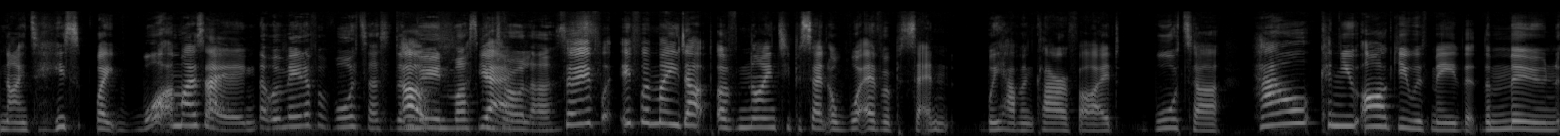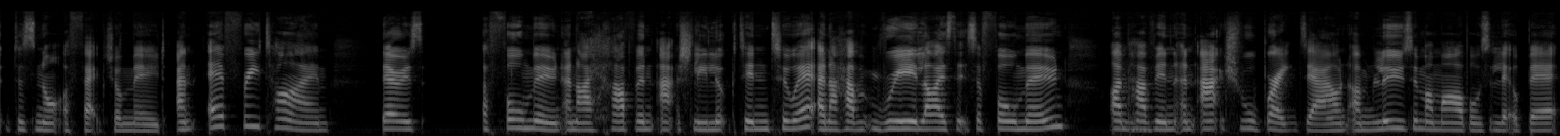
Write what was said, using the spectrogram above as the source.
90s, wait, what am I saying? That we're made up of water, so the Oh, moon must yeah. control us. So if if we're made up of 90% or whatever percent we haven't clarified water, how can you argue with me that the moon does not affect your mood? And every time there is a full moon and I haven't actually looked into it and I haven't realized it's a full moon, I'm Mm. having an actual breakdown. I'm losing my marbles a little bit.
